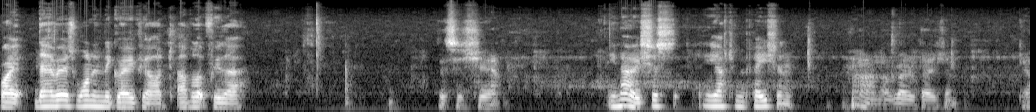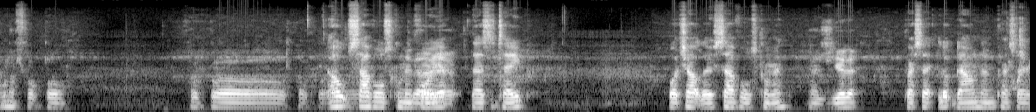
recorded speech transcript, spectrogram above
Right, there is one in the graveyard. Have a look through there. This is shit. You know, it's just you have to be patient. Oh, not very patient. Get on the football. Football, football. Oh, Savile's coming for There, you. There's the tape. Watch out though, Savile's coming. You get it? Press it. Look down and press A.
